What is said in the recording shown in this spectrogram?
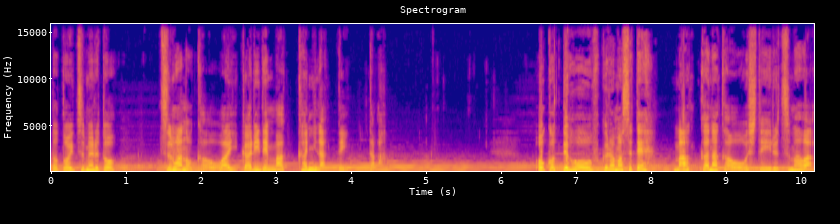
と問い詰めると妻の顔は怒りで真っ赤になっていった。怒って頬を膨らませて真っ赤な顔をしている妻は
